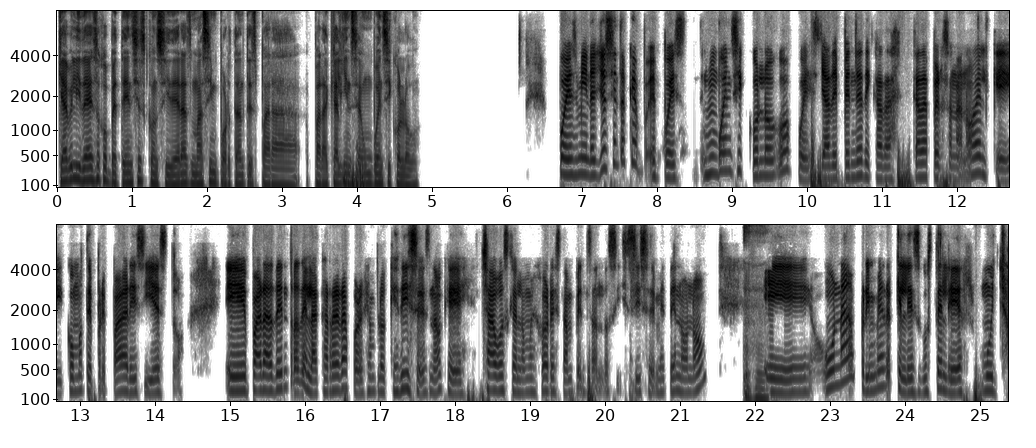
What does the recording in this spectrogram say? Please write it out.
¿qué habilidades o competencias consideras más importantes para para que alguien sea un buen psicólogo? Pues mira, yo siento que, eh, pues, un buen psicólogo, pues, ya depende de cada cada persona, ¿no? El que cómo te prepares y esto. Eh, para dentro de la carrera, por ejemplo, que dices, ¿no? Que chavos que a lo mejor están pensando si si se meten o no. Eh, una, primero que les guste leer mucho,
